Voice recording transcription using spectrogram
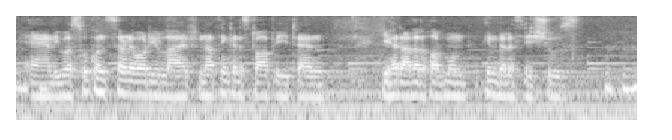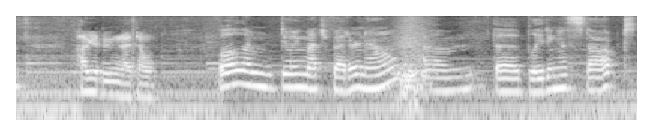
And you were so concerned about your life nothing can stop it and you had other hormone imbalance issues how are you doing right now Well, I'm doing much better now. Um, the bleeding has stopped,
